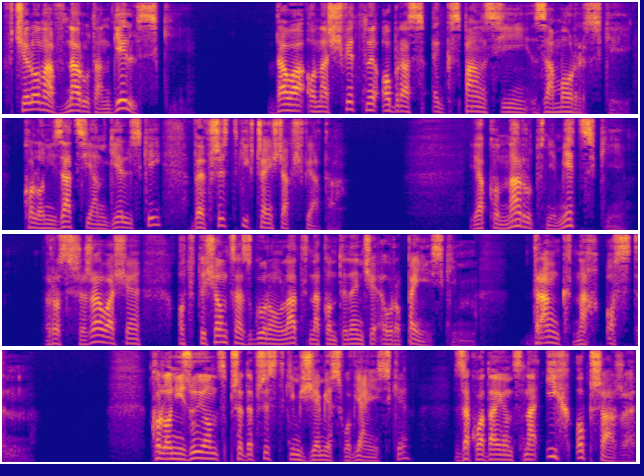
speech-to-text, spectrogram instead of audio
Wcielona w naród angielski, dała ona świetny obraz ekspansji zamorskiej, kolonizacji angielskiej we wszystkich częściach świata. Jako naród niemiecki rozszerzała się od tysiąca z górą lat na kontynencie europejskim, drang nach Osten, kolonizując przede wszystkim ziemie słowiańskie, zakładając na ich obszarze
